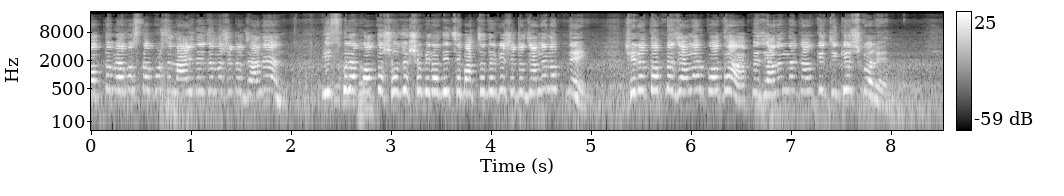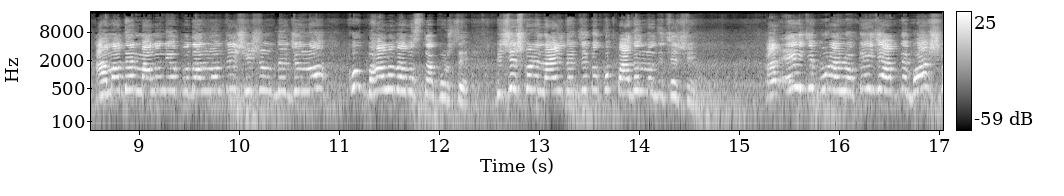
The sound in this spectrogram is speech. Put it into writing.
কত ব্যবস্থা করছে নারীদের জন্য সেটা জানেন? স্কুলে কত সুযোগ সুবিধা দিচ্ছে বাচ্চাদেরকে সেটা জানেন আপনি? সেটা তো আপনার জানার কথা। আপনি জানেন না কাউকে জিজ্ঞেস করেন। আমাদের মাননীয় প্রধানমন্ত্রী শিশুদের জন্য খুব ভালো ব্যবস্থা করছে। বিশেষ করে নারীদের জন্য খুব প্রাধান্য দিচ্ছে সে। আর এই যে বুড়া লোক এই যে আপনি বয়স্ক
